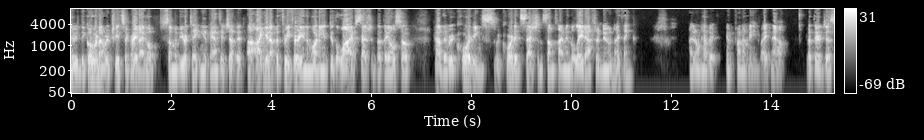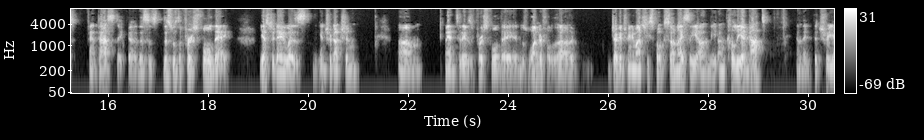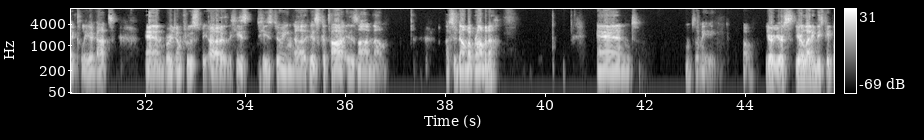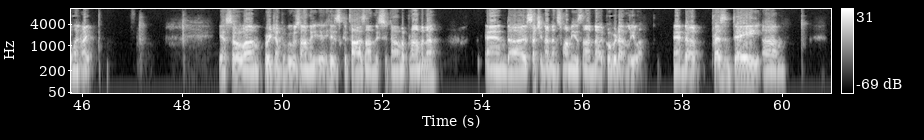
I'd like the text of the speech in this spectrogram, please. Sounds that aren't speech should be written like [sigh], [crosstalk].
the Govardhan retreats are great. I hope some of you are taking advantage of it. I get up at 3.30 in the morning and do the live session, but they also have the recordings, recorded session sometime in the late afternoon, I think. I don't have it in front of me right now, but they're just fantastic. Uh, this is, this was the first full day. Yesterday was introduction. Um, and today was the first full day. It was wonderful. Uh, Jagat Srinivas spoke so nicely on the on Kaliya Ghat and the, the Kaliya Ghat. And Burijan Prabhu, uh, he's he's doing uh, his kata is on um, Sudama Brahmana. And oops, let me. Oh, you're you're you're letting these people in, right? Yeah. So um, Burijan Prabhu is on the his kata is on the Sudama Brahmana, and uh, Sachinandan Swami is on uh, Govardhan Lila, and uh, present day um,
